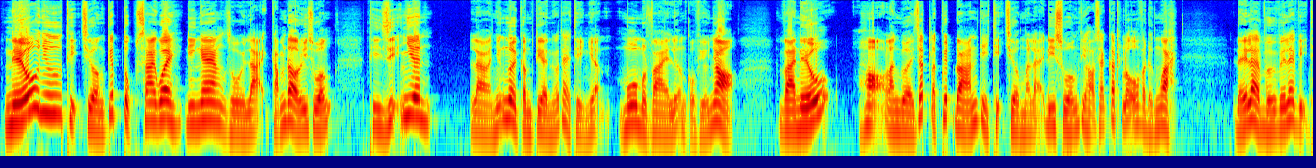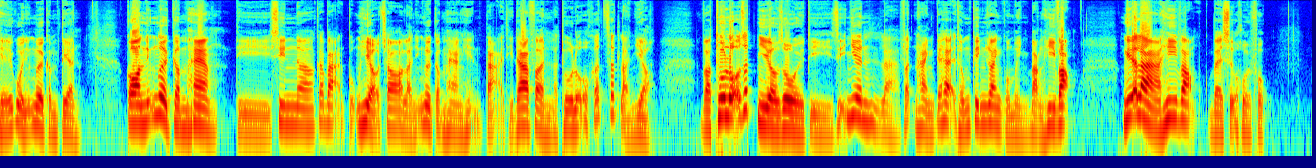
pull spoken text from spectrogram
Nếu như thị trường tiếp tục sideways, đi ngang rồi lại cắm đầu đi xuống, thì dĩ nhiên là những người cầm tiền có thể thử nghiệm mua một vài lượng cổ phiếu nhỏ. Và nếu họ là người rất là quyết đoán thì thị trường mà lại đi xuống thì họ sẽ cắt lỗ và đứng ngoài. Đấy là với với lại vị thế của những người cầm tiền. Còn những người cầm hàng thì xin ờ, các bạn cũng hiểu cho là những người cầm hàng hiện tại thì đa phần là thua lỗ rất rất là nhiều. Và thua lỗ rất nhiều rồi thì dĩ nhiên là vận hành cái hệ thống kinh doanh của mình bằng hy vọng. Nghĩa là hy vọng về sự hồi phục,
